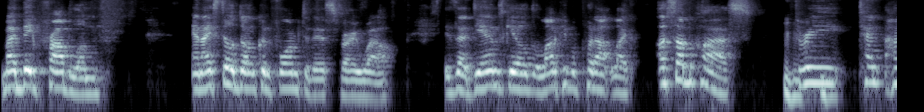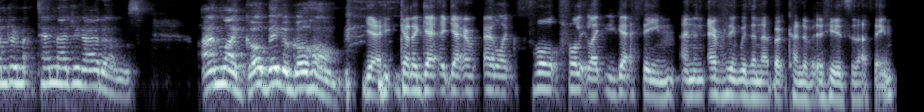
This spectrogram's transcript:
my big problem, and I still don't conform to this very well, is that DM's Guild, a lot of people put out like a subclass, Mhm. three, 10, 100, 10 magic items. I'm like, go big or go home. Yeah. You gotta get get a, a, like full fully like you get a theme, and then everything within that book kind of adheres to that theme.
